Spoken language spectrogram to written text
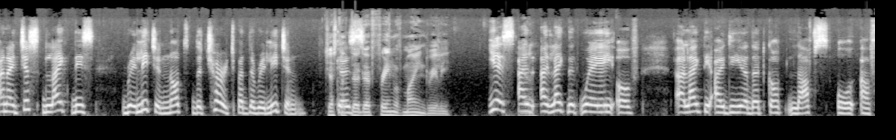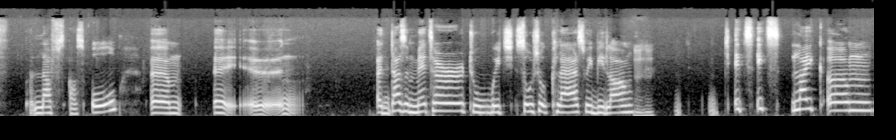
and I just like this religion, not the church, but the religion. Just the, the, the frame of mind, really. Yes, Yeah. I, I like that way of. I like the idea that God loves all of loves us all. Um, uh, uh, it doesn't matter to which social class we belong. Mm-hmm. It's it's like um,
